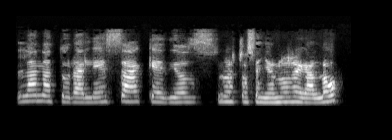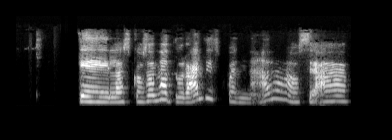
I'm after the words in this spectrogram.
la naturaleza que Dios nuestro Señor nos regaló, que las cosas naturales, pues nada, o sea,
